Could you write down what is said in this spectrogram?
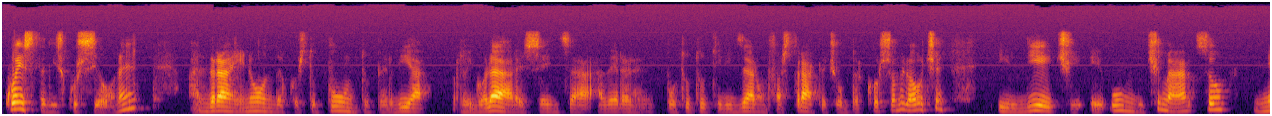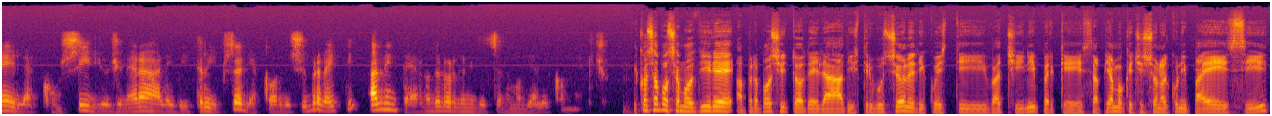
Questa discussione andrà in onda a questo punto per via regolare senza aver potuto utilizzare un fast track, cioè un percorso veloce, il 10 e 11 marzo nel Consiglio generale dei TRIPS, gli accordi sui brevetti, all'interno dell'Organizzazione Mondiale del Commercio. E cosa possiamo dire a proposito della distribuzione di questi vaccini? Perché sappiamo che ci sono alcuni paesi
